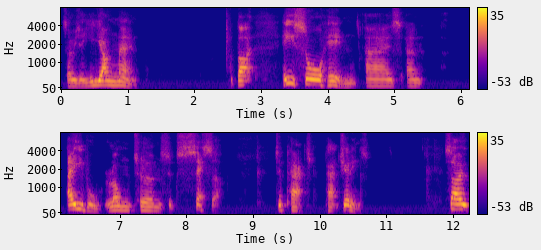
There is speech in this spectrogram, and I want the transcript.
so he's a young man. But he saw him as an able long term successor to Pat, Pat Jennings. So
